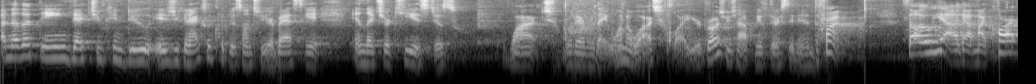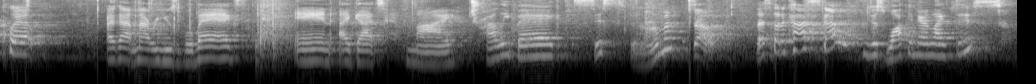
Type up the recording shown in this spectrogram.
Another thing that you can do is you can actually clip this onto your basket and let your kids just watch whatever they want to watch while you're grocery shopping if they're sitting in the front. So yeah, I got my cart clip. I got my reusable bags and I got my trolley bag system. So let's go to Costco. Just walk in there like this.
